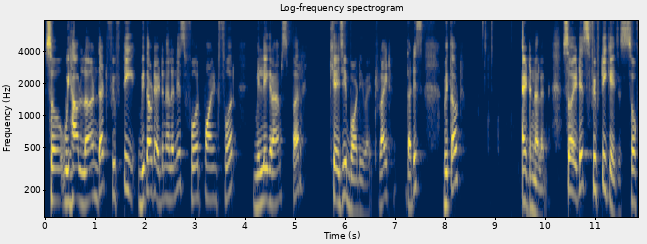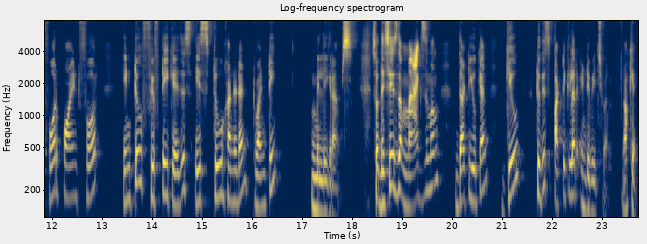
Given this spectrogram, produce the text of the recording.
so we have learned that 50 without adrenaline is 4.4 milligrams per kg body weight, right? That is without adrenaline. So it is 50 kgs. So 4.4 into 50 kgs is 220 milligrams. So this is the maximum that you can give to this particular individual. Okay,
